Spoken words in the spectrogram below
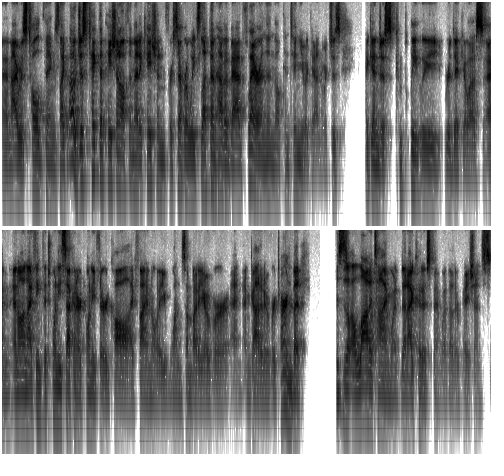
And I was told things like, oh, just take the patient off the medication for several weeks, let them have a bad flare, and then they'll continue again, which is again just completely ridiculous. And and on I think the 22nd or 23rd call, I finally won somebody over and, and got it overturned. But this is a lot of time when, that I could have spent with other patients.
